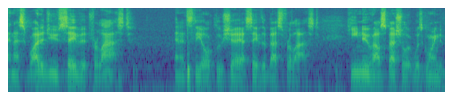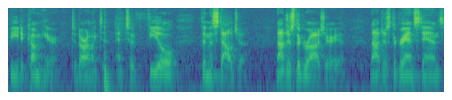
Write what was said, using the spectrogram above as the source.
And I said, Why did you save it for last? And it's the old cliche I saved the best for last. He knew how special it was going to be to come here to Darlington and to feel the nostalgia, not just the garage area, not just the grandstands,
